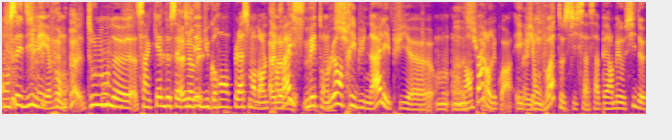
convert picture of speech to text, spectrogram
On s'est dit, mais bon, euh, tout le monde euh, s'inquiète de cette Ah idée mais- du grand remplacement dans le Ah travail. Mettons-le en tribunal et puis on, on Ah, en super. parle, quoi. Et puis on vote aussi. Ça, ça permet aussi de,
